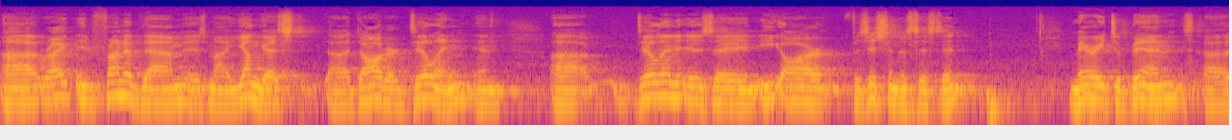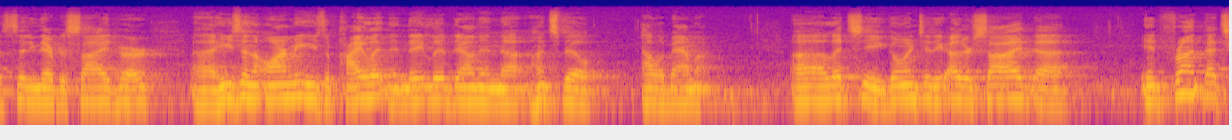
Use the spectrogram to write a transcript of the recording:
Uh, right in front of them is my youngest uh, daughter, Dylan. And uh, Dylan is a, an ER physician assistant, married to Ben, uh, sitting there beside her. Uh, he's in the Army, he's a pilot, and they live down in uh, Huntsville, Alabama. Uh, let's see, going to the other side. Uh, in front, that's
